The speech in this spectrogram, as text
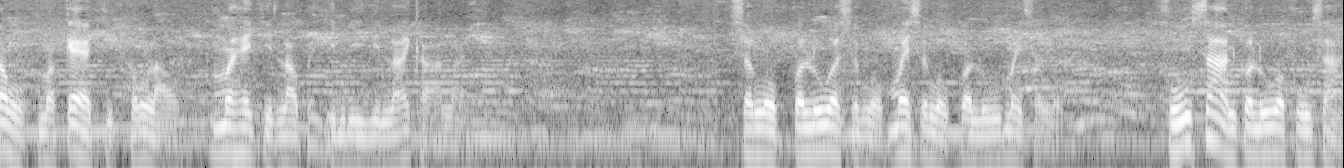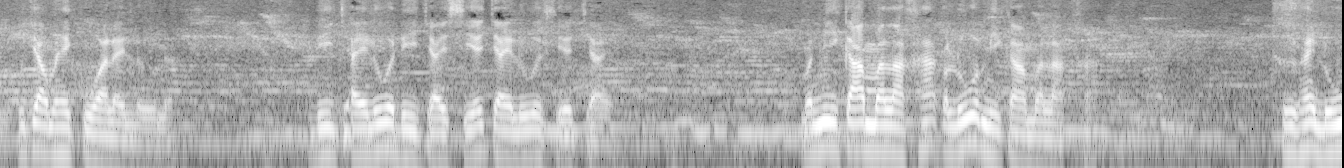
ต้องมาแก้จิตของเรา ไม่ให้จิตเราไปยินดียินร้ายกับอะไร สงบก็รู้ว่าสงบ ไม่สงบก็รู้ไม่สงบ ฟุ้งซ่านก็รู้ว่าฟุ้งซ่านพระเจ้าไม่ให้กลัวอะไรเลยนะ ดีใจรู้ว่าดีใจเสียใจรู้ว่าเสียใจ มันมีการมาราคะก็รู้ว่ามีการมาราคะ คือให้รู้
